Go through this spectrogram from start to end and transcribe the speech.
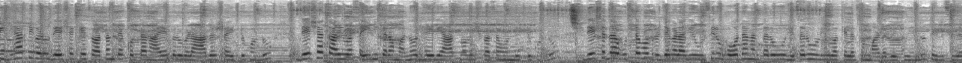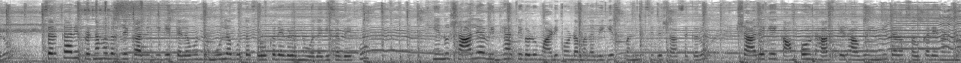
ವಿದ್ಯಾರ್ಥಿಗಳು ದೇಶಕ್ಕೆ ಸ್ವಾತಂತ್ರ್ಯ ಕೊಟ್ಟ ನಾಯಕರುಗಳ ಆದರ್ಶ ಇಟ್ಟುಕೊಂಡು ದೇಶ ಕಾಯುವ ಸೈನಿಕರ ಮನೋಧೈರ್ಯ, ಆತ್ಮವಿಶ್ವಾಸ ಹೊಂದಿಟ್ಟುಕೊಂಡು ದೇಶದ ಉತ್ತಮ ಪ್ರಜೆಗಳಾಗಿ ಉಸಿರು ಹೋದ ನಂತರವೂ ಹೆಸರು ಉಳಿಯುವ ಕೆಲಸ ಮಾಡಬೇಕು ಎಂದು ತಿಳಿಸಿದರು. ಸರ್ಕಾರಿ ಪ್ರಥಮ ದರ್ಜೆ ಕಾಲೇಜಿಗೆ ಕೆಲವೊಂದು ಮೂಲಭೂತ ಸೌಕರ್ಯಗಳನ್ನು ಒದಗಿಸಬೇಕು ಎಂದು ಶಾಲೆಯ ವಿದ್ಯಾರ್ಥಿಗಳು ಮಾಡಿಕೊಂಡ ಮನವಿಗೆ ಸ್ಪಂದಿಸಿದ ಶಾಸಕರು, ಶಾಲೆಗೆ ಕಾಂಪೌಂಡ್ ಹಾಸ್ಟೆಲ್ ಹಾಗೂ ಇನ್ನಿತರ ಸೌಕರ್ಯಗಳನ್ನು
